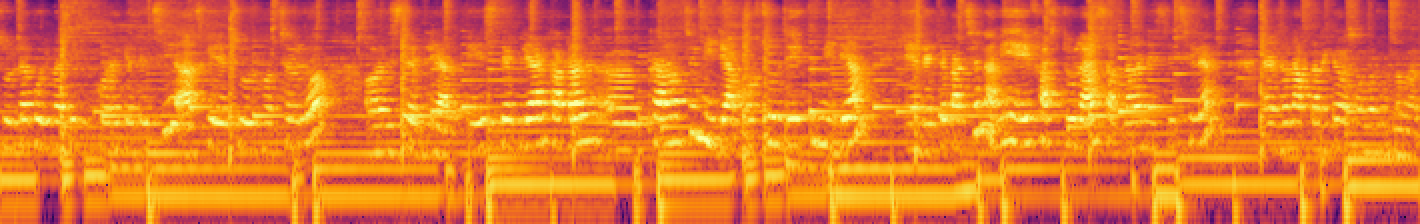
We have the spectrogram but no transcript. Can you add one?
চুলটা পরিপাটি করে কেটেছি। আজকে চুল হচ্ছে হলো স্টেপ লেয়ার এই স্টেপ লেয়ার কাটার কারণ হচ্ছে মিডিয়াম ওর চুল যেহেতু মিডিয়াম দেখতে পাচ্ছেন আমি এই ফার্স্ট টু লাস্ট আপনারা নিশ্চিত এর জন্য আপনাদেরকে অসংখ্য ধন্যবাদ।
